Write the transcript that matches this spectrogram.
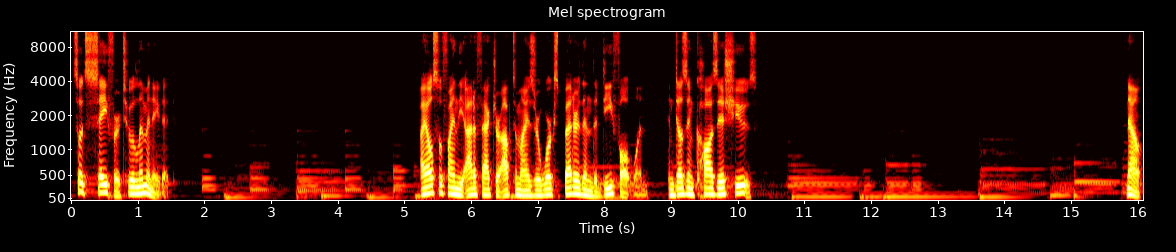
so it's safer to eliminate it. I also find the Adafactor Optimizer works better than the default one and doesn't cause issues. Now,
